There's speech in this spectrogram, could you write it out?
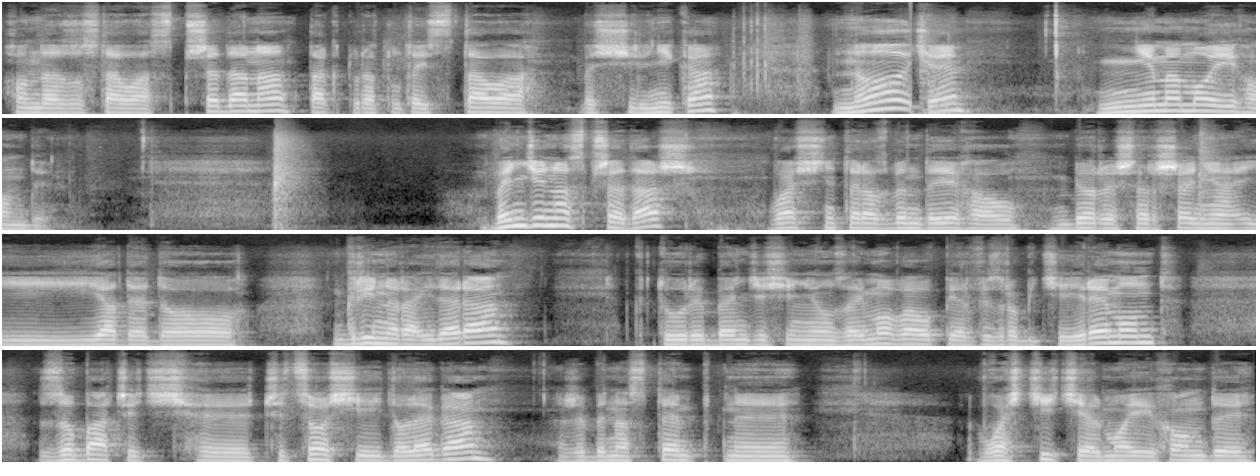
Honda została sprzedana, ta, która tutaj stała bez silnika. No, wiecie, nie ma mojej Hondy. Będzie na sprzedaż. Właśnie teraz będę jechał, biorę szerszenia i jadę do Green Ridera, który będzie się nią zajmował. Pierw zrobić jej remont, zobaczyć e, czy coś jej dolega, żeby następny właściciel mojej Hondy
